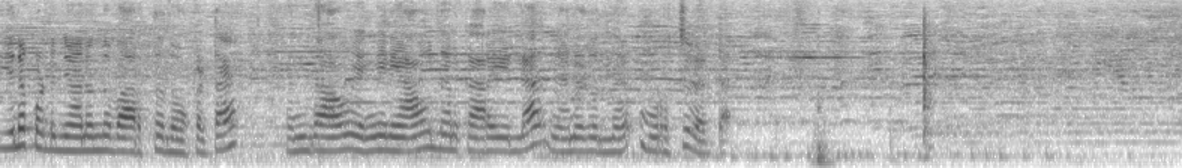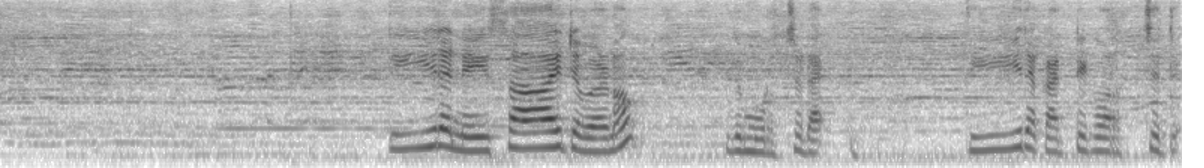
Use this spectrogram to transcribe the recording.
ഇതിനെ കൊണ്ട് ഞാനൊന്ന് വറുത്ത് നോക്കട്ടെ. എന്താവും എങ്ങനെയാവും എന്ന് എനിക്കറിയില്ല. ഞാനതൊന്ന് മുറിച്ച് വെട്ടാം. തീരെ നൈസായിട്ട് വേണം ഇത് മുറിച്ചിടാൻ. തീരെ കട്ടി കുറച്ചിട്ട്.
